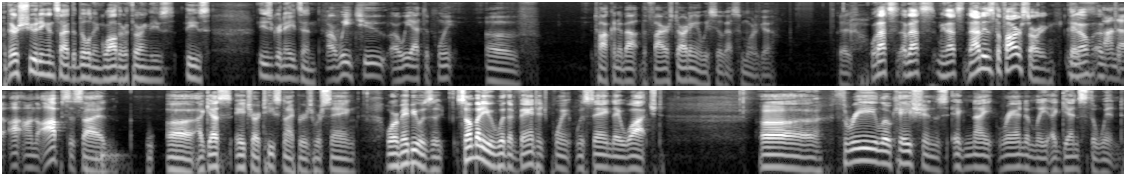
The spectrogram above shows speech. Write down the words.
but they're shooting inside the building while they're throwing these these these grenades in. Are we too? Are we at the point of talking about the fire starting, and we still got some more to go? Because Well, that's that's I mean that's that is the fire starting. You know, on the uh, on the opposite side, uh, I guess HRT snipers were saying, or maybe it was a, somebody with a vantage point was saying they watched uh, three locations ignite randomly against the wind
